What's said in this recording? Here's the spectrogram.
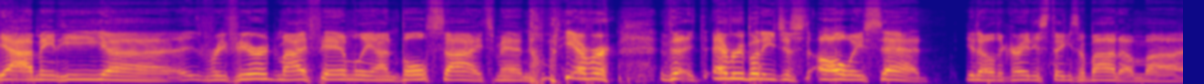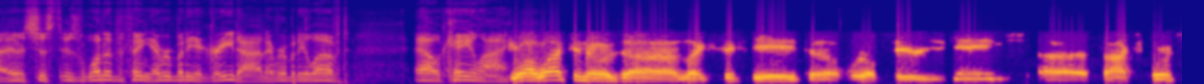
Yeah, I mean, he uh, revered my family on both sides, man. Nobody ever, everybody just always said, you know the greatest things about him. Uh, it was just is one of the things everybody agreed on. Everybody loved Al Kaline. Well, watching those uh, like '68 uh, World Series games, uh, Fox Sports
